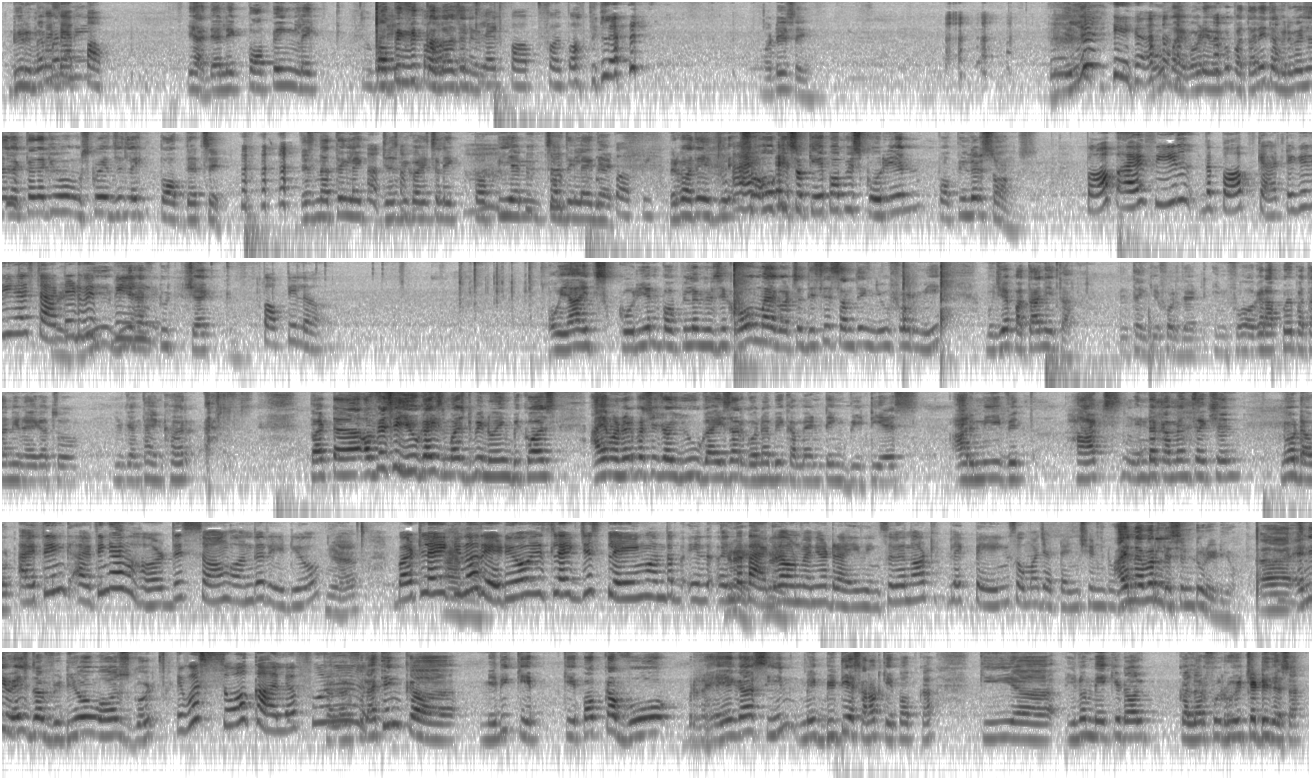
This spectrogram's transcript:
Do you remember? Because they're any? pop. Yeah, they're like popping, like But popping it's with pop, colors and It's everything. like pop for popular. What are you saying? really? yeah. Oh my god, ये मेरे को पता नहीं था मेरे को ऐसा लगता था कि वो उसको just like pop that's it. There's nothing like just because it's like poppy and something like that. Poppy. है it's like, so okay so K-pop is Korean popular songs. Pop, I feel the pop category has started Wait, with we, we being have to check. popular. Oh yeah, it's Korean popular music. Oh my god, so this is something new for me. मुझे पता नहीं था. Thank you for that info. अगर आपको ही पता नहीं रहेगा तो you can thank her. but uh, obviously you guys must be knowing because I am 100% sure you guys are gonna be commenting BTS Army with hearts in the comment section. No doubt. I think I think I've heard this song on the radio. Yeah. But like I you know, know, radio is like just playing on the in, in right, the background right. when you're driving, so you're not like paying so much attention to. I it. never listened to radio. Uh, anyways, the video was good. It was so colorful. Colorful. I think uh, maybe Cape के pop का वो रहेगा scene maybe T S का not के pop का कि you know make it all colourful Rohit Shetty जैसा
